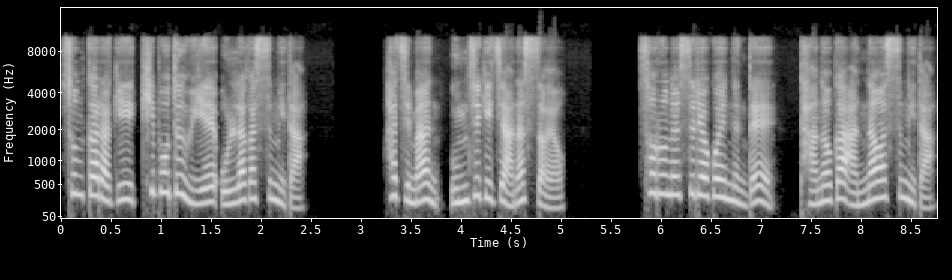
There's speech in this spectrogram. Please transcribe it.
손가락이 키보드 위에 올라갔습니다. 하지만 움직이지 않았어요. 서론을 쓰려고 했는데 단어가 안 나왔습니다.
